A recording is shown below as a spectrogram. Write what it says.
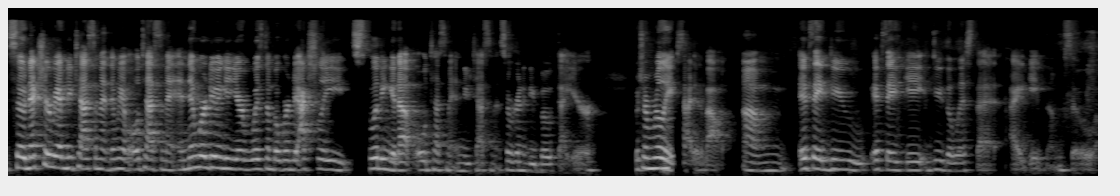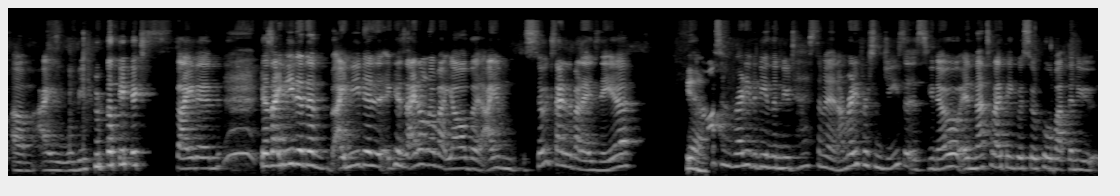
so next year we have New Testament, then we have Old Testament, and then we're doing a year of wisdom, but we're actually splitting it up, Old Testament and New Testament. So we're going to do both that year, which I'm really excited about. Um, if they do, if they gave, do the list that I gave them, so um, I will be really excited because I needed a, I needed because I don't know about y'all, but I am so excited about Isaiah. Yeah. I'm also ready to be in the new testament. I'm ready for some jesus you know? And that's what i think was so cool about the new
